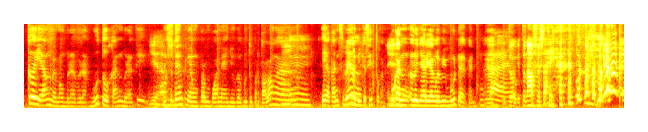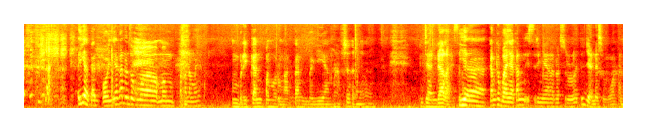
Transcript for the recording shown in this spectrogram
ke yang memang benar-benar butuh kan berarti Iya. maksudnya yang perempuannya juga butuh pertolongan. Hmm, iya kan sebenarnya lebih ke situ kan. Iya. bukan lu nyari yang lebih muda kan. Bukan. Nah itu itu nafsu saya iya kan? Poinnya kan untuk me- mem- apa namanya? Memberikan penghormatan bagi yang nafsu kadang-kadang. janda lah iya. Kan kebanyakan istrinya Rasulullah itu janda semua kan.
